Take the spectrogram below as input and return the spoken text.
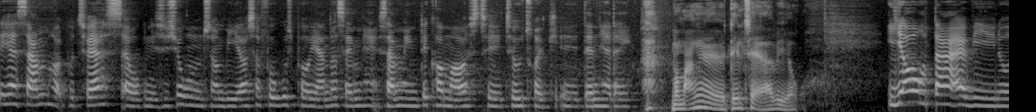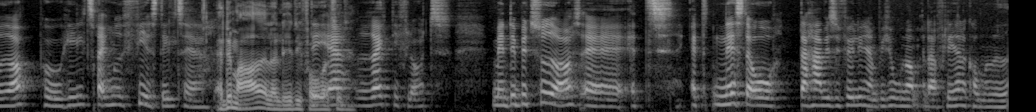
Det her sammenhold på tværs af organisationen, som vi også har fokus på i andre sammenhæng, det kommer også til, til udtryk øh, den her dag. Hvor mange øh, deltagere er vi i år? I år der er vi nået op på hele 380 deltagere. Er det meget eller lidt i forhold til det? Det er rigtig flot. Men det betyder også, at, at næste år, der har vi selvfølgelig en ambition om, at der er flere, der kommer med.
